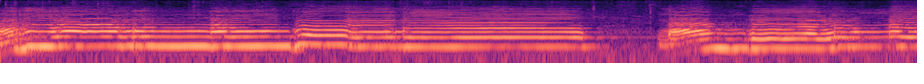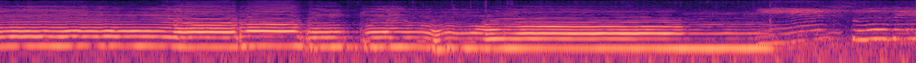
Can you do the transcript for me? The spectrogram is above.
மரியாளும் மைந்தனே நாங்கள் உம்மை ஆராதிக்கின்றோம். இயேசுவே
